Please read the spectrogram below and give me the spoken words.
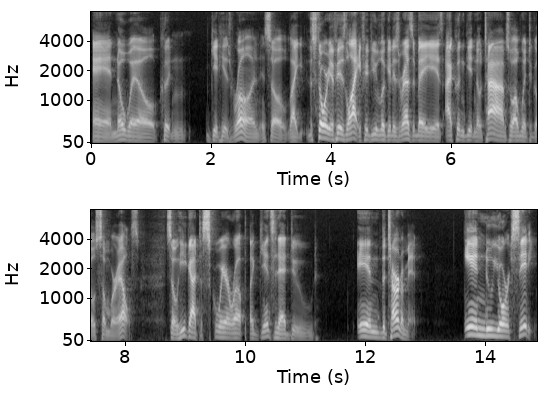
And Nowell couldn't get his run. And so, like, the story of his life, if you look at his resume, is I couldn't get no time, so I went to go somewhere else. So he got to square up against that dude in the tournament in New York City.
